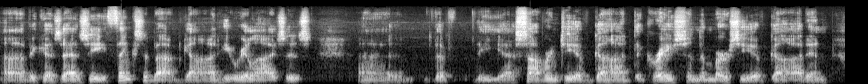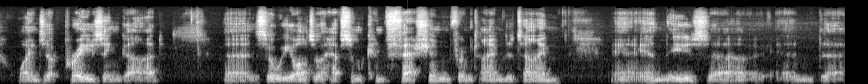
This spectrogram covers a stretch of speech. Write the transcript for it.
Uh, because as he thinks about God, he realizes uh, the the uh, sovereignty of God, the grace and the mercy of God, and winds up praising God. Uh, so we also have some confession from time to time in these, uh, and uh,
